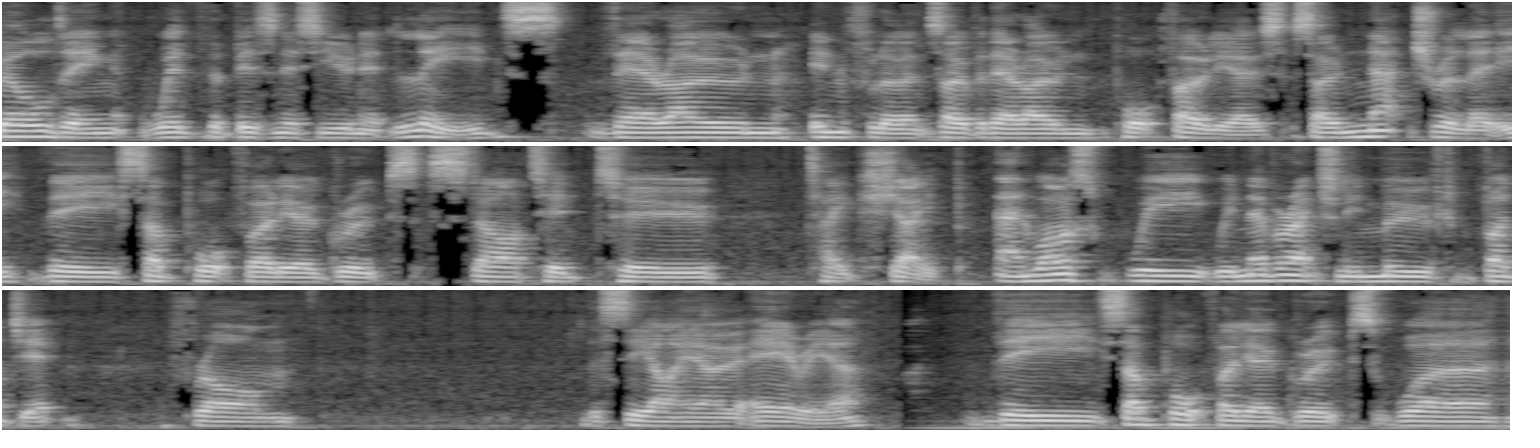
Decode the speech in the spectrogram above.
building with the business unit leads their own influence over their own portfolios. So naturally, the sub portfolio groups started to take shape. And whilst we, we never actually moved budget from the CIO area, the sub portfolio groups were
